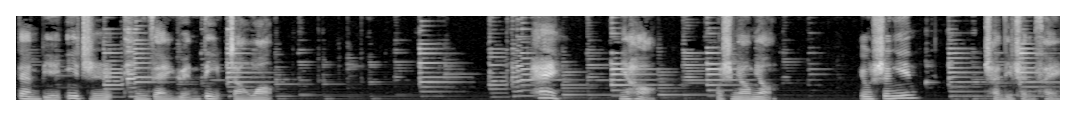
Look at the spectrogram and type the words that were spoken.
但别一直停在原地张望。嗨你好我是淼淼用声音传递纯粹。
